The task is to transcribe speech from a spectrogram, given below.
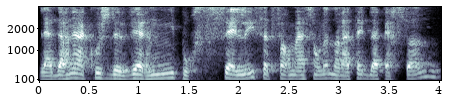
la dernière couche de vernis pour sceller cette formation-là dans la tête de la personne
